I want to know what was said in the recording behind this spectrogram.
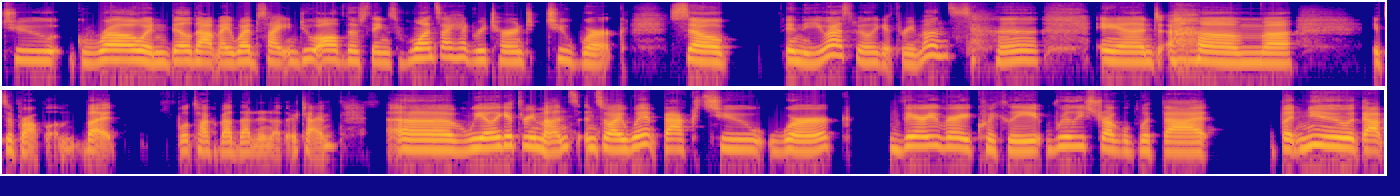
to grow and build out my website and do all of those things once I had returned to work. So, in the US, we only get three months. and um, it's a problem. But we'll talk about that another time. Uh, we only get three months. And so I went back to work very, very quickly, really struggled with that, but knew that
